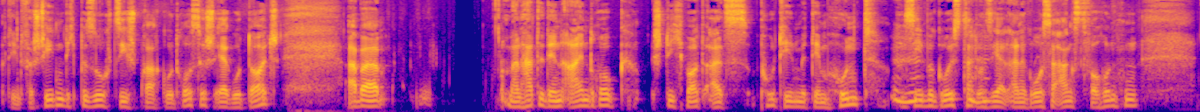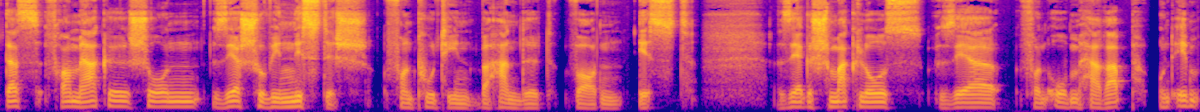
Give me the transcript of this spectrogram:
hat ihn verschiedentlich besucht, sie sprach gut Russisch, er gut Deutsch, aber man hatte den Eindruck, Stichwort, als Putin mit dem Hund sie begrüßt hat und sie hat eine große Angst vor Hunden, dass Frau Merkel schon sehr chauvinistisch von Putin behandelt worden ist. Sehr geschmacklos, sehr von oben herab und eben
